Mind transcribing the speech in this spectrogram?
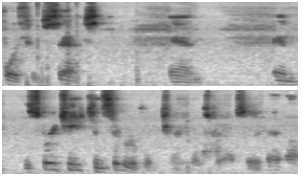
four through six, and and the story changed considerably during those drafts. I,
